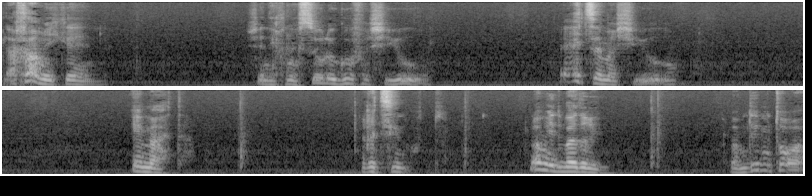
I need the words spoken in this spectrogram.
לאחר מכן, שנכנסו לגוף השיעור, בעצם השיעור, אימתה, רצינות. לא מתבדרים, לומדים תורה.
